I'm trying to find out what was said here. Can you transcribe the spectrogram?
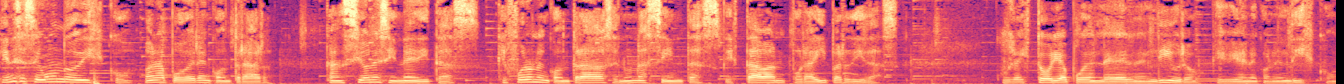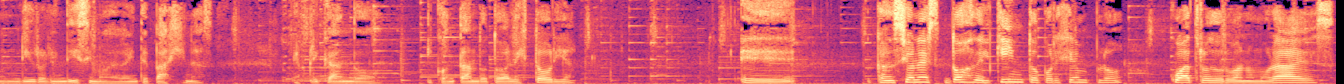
y en ese segundo disco van a poder encontrar canciones inéditas que fueron encontradas en unas cintas que estaban por ahí perdidas, cuya historia pueden leer en el libro que viene con el disco, un libro lindísimo de 20 páginas, explicando y contando toda la historia. Eh, canciones, dos del quinto, por ejemplo, cuatro de Urbano Moraes,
